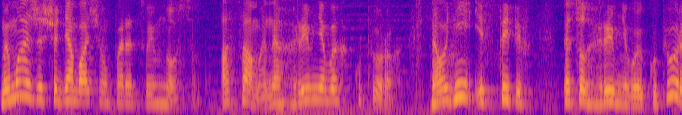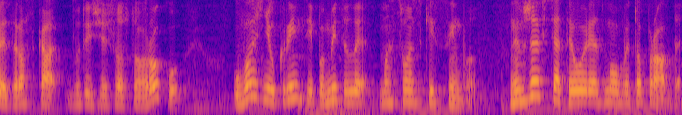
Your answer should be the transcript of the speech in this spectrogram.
ми майже щодня бачимо перед своїм носом, а саме на гривнявих купюрах. На одній із типів 500 гривневої купюри зразка 2006 року уважні українці помітили масонський символ. Невже вся теорія змови то правда,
